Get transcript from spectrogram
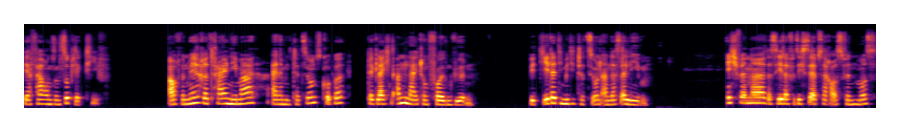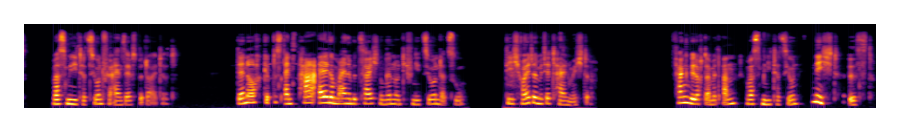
Die Erfahrungen sind subjektiv. Auch wenn mehrere Teilnehmer einer Meditationsgruppe der gleichen Anleitung folgen würden, wird jeder die Meditation anders erleben. Ich finde, dass jeder für sich selbst herausfinden muss, was Meditation für einen selbst bedeutet. Dennoch gibt es ein paar allgemeine Bezeichnungen und Definitionen dazu, die ich heute mit dir teilen möchte. Fangen wir doch damit an, was Meditation nicht ist.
